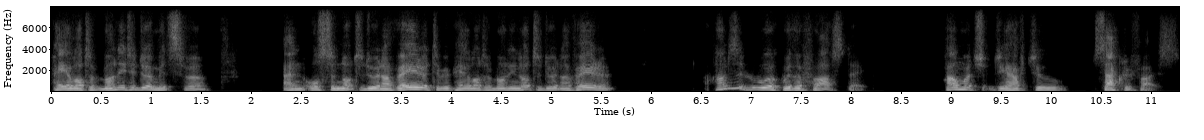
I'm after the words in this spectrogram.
pay a lot of money to do a mitzvah, and also not to do an Avera, to pay a lot of money not to do an Avera. how does it work with a fast day? How much do you have to sacrifice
